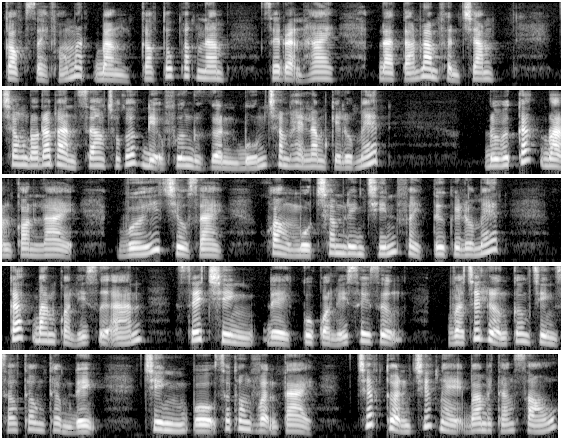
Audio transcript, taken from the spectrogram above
cọc giải phóng mặt bằng cao tốc Bắc Nam giai đoạn 2 đạt 85%, trong đó đã bàn giao cho các địa phương được gần 425 km. Đối với các đoạn còn lại với chiều dài khoảng 109,4 km, các ban quản lý dự án sẽ trình để Cục Quản lý Xây dựng và Chất lượng Công trình Giao thông thẩm định, trình Bộ Giao thông Vận tải chấp thuận trước ngày 30 tháng 6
